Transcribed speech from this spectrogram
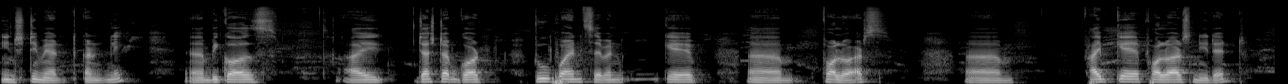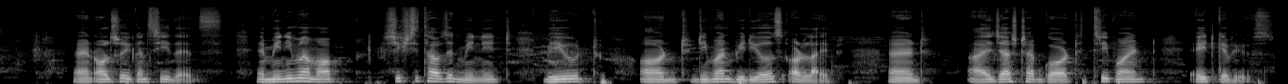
in-stream ad currently uh, because i just have got 2.7k um, followers um, 5k followers needed and also you can see this. A minimum of 60000 minute viewed on demand videos or live. And i just have got 3.8k views.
